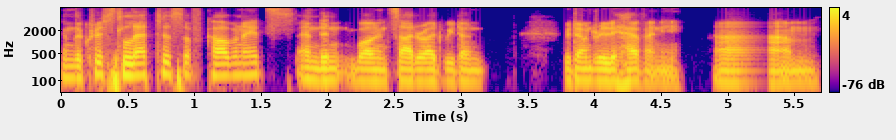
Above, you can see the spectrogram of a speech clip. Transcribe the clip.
in the crystal lattice of carbonates. And in, well, in siderite, we don't, we don't really have any. Um,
